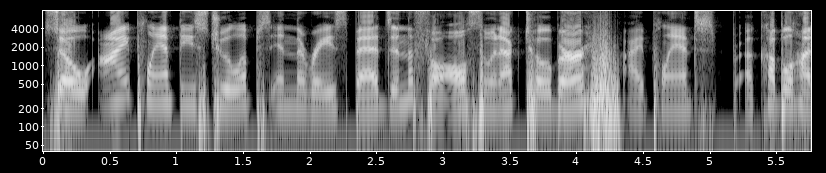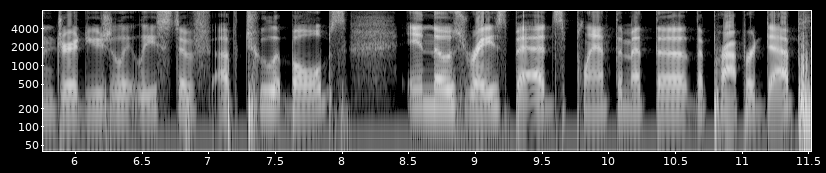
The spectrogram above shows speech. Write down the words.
So I plant these tulips in the raised beds in the fall. So in October, I plant a couple hundred, usually at least, of, of tulip bulbs in those raised beds, plant them at the, the proper depth.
